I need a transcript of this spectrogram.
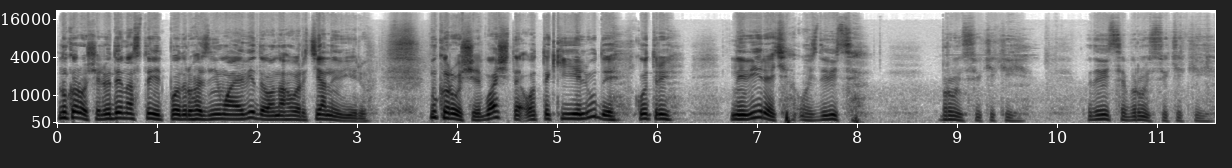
Ну, коротше, людина стоїть, подруга знімає відео, вона говорить, я не вірю. Ну, коротше, бачите, от такі є люди, котрі не вірять. Ось дивіться, брунсвік який. Подивіться, брунсвік який.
